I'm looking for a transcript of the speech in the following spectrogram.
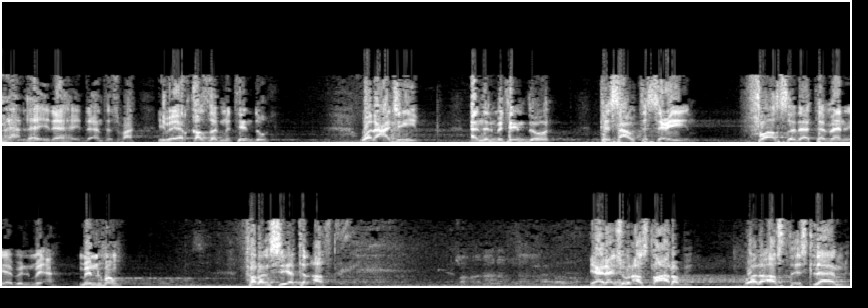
لا إله إلا أنت سبحان. يبقى هي القصد ال 200 دول؟ والعجيب أن ال 200 دول 99.8% منهم فرنسيات الأصل. يعني ليسوا من أصل عربي ولا أصل إسلامي.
